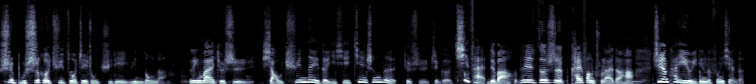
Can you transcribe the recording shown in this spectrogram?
是不适合去做这种剧烈运动的。另外就是小区内的一些健身的，就是这个器材，对吧？这些都是开放出来的哈，实际上它也有一定的风险的。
